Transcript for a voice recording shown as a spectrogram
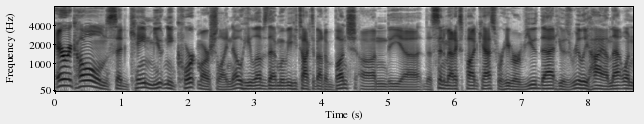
Eric Holmes said Caine Mutiny Court Martial. I know he loves that movie. He talked about a bunch on the uh, the Cinematics podcast where he reviewed that. He was really high on that one.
